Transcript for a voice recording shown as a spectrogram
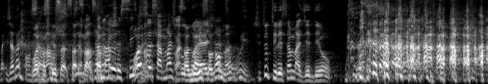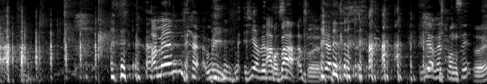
Mais J'avais pensé Ouais, à parce ça. que ça, ça, Ça ça, marche. Ça ça- marche aussi. Tu sais, ça marche Ouais. beaucoup. Ça nourrit son homme, hein. Oui. Surtout, tu ressembles à Gédéon. Amen. Oui, mais j'y avais À pensé. bas. J'y avais pensé, Ouais,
